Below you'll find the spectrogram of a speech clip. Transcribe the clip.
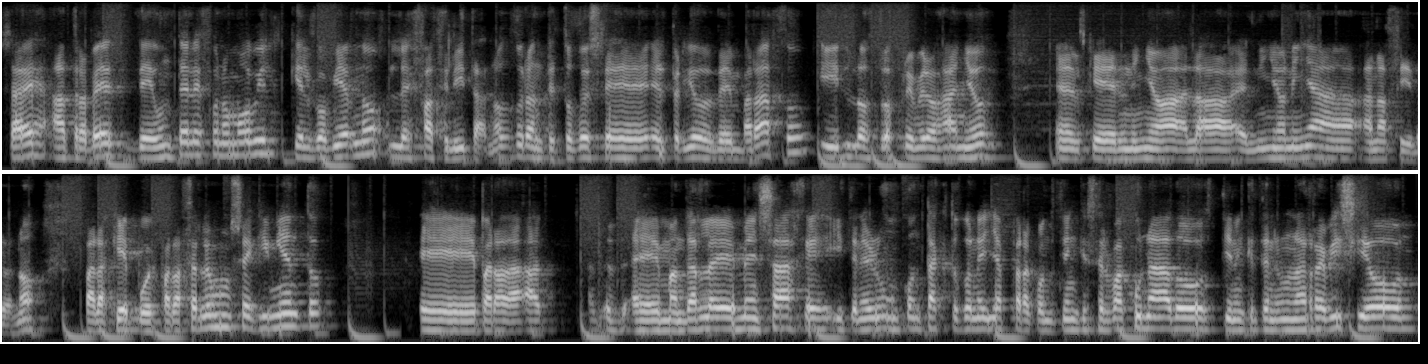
¿sabes? A través de un teléfono móvil que el gobierno les facilita, ¿no? Durante todo ese, el periodo de embarazo y los dos primeros años en el que el niño, el niño o niña ha, nacido, ¿no? ¿Para qué? Pues para hacerles un seguimiento, eh, para eh, mandarles mensajes y tener un contacto con ellas para cuando tienen que ser vacunados, tienen que tener una revisión,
